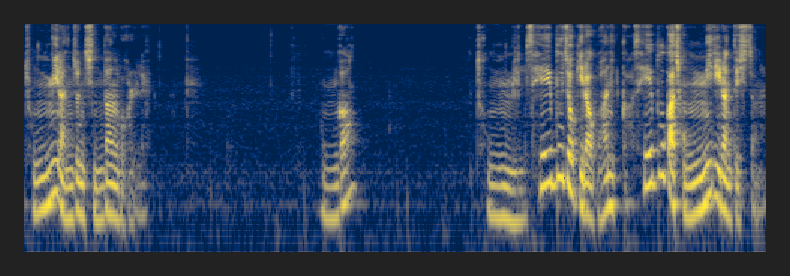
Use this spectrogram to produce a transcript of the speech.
정밀 안전 진단으로 갈래. 뭔가 정밀, 세부적이라고 하니까 세부가 정밀이란 뜻이잖아.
